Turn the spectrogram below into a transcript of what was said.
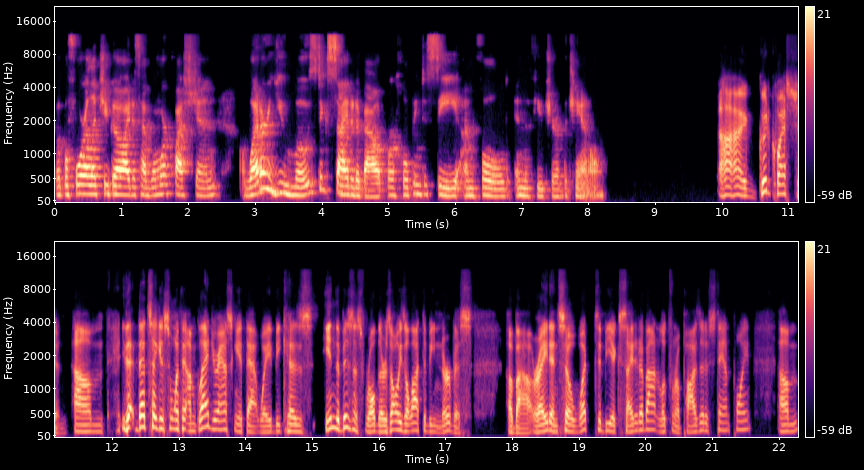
But before I let you go, I just have one more question. what are you most excited about or hoping to see unfold in the future of the channel? Uh, good question. Um, that, that's, I guess, one thing. I'm glad you're asking it that way because in the business world, there's always a lot to be nervous about, right? And so, what to be excited about and look from a positive standpoint. Um,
